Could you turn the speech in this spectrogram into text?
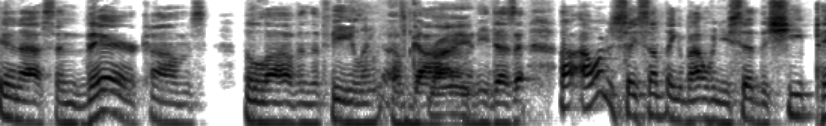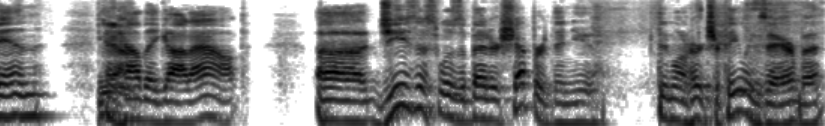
in us, and there comes the love and the feeling of God Right. when He does that. I, I wanted to say something about when you said the sheep pen and Yeah. how they got out. Uh, Jesus was a better shepherd than you. Didn't want to hurt your feelings there, but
